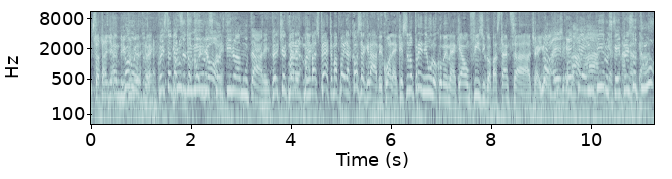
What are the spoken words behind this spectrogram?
sta tagliando i tubi tutte- questo cazzo Brutto di virus coglione. continua a mutare per Ma, cercare ma- ma aspetta, ma poi la cosa grave qual è? Che se lo prende uno come me, che ha un fisico abbastanza. Cioè, io ho No, un è, fisico è che il virus che hai preso tu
